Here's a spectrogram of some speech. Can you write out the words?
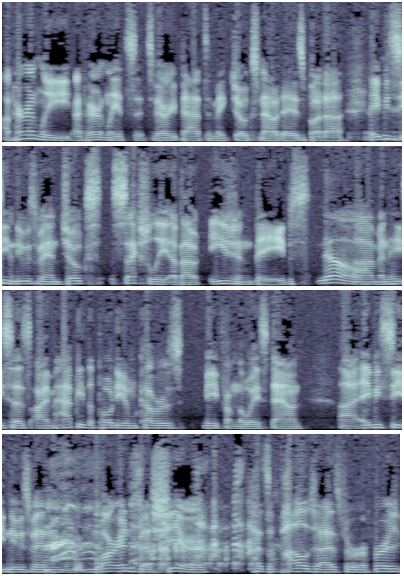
apparently apparently it's it's very bad to make jokes nowadays. But uh, ABC newsman jokes sexually about Asian babes. No, um, and he says, "I'm happy the podium covers me from the waist down." Uh, ABC newsman Martin Bashir has apologized for, refer-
